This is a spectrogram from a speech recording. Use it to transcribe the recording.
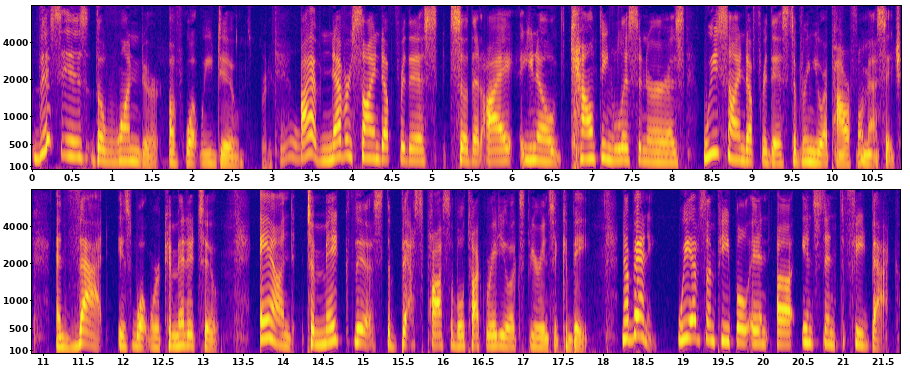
this is the wonder of what we do. Pretty cool. I have never signed up for this so that I, you know, counting listeners. We signed up for this to bring you a powerful message. And that is what we're committed to. And to make this the best possible talk radio experience it could be. Now, Benny, we have some people in uh, instant feedback.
